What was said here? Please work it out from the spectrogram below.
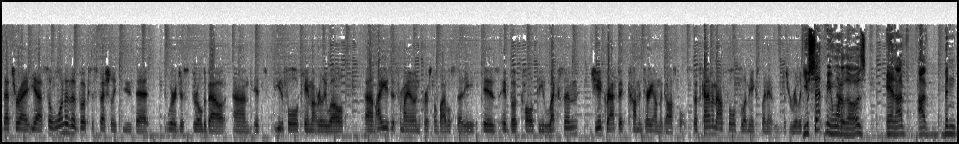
that's right. Yeah. So one of the books, especially too, that we're just thrilled about. Um, it's beautiful. Came out really well. Um, I use it for my own personal Bible study. Is a book called the Lexham Geographic Commentary on the Gospels. So it's kind of a mouthful. So let me explain it just really. You sent me one of those, and I've I've been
